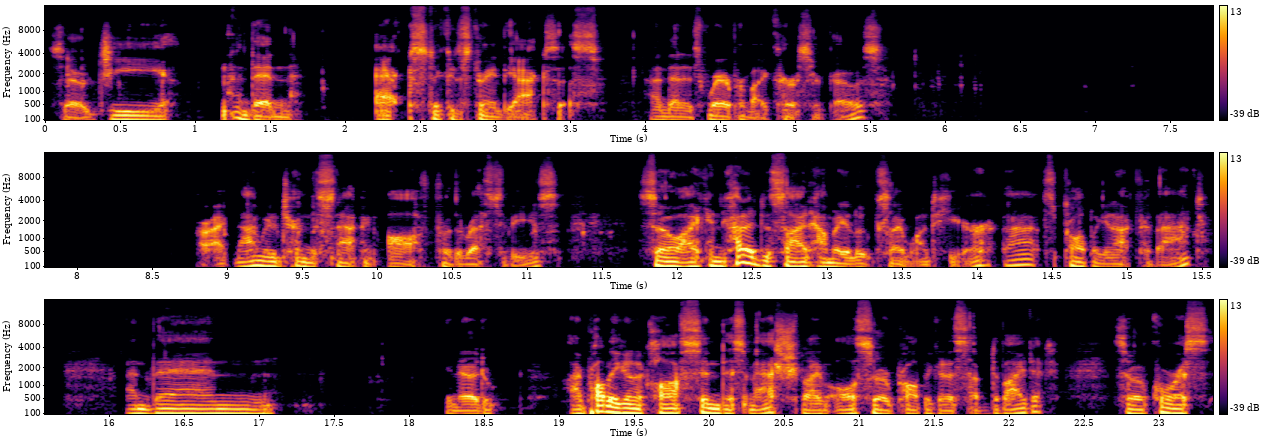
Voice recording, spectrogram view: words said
So G and then X to constrain the axis. And then it's wherever my cursor goes. All right, now I'm going to turn the snapping off for the rest of these. So I can kind of decide how many loops I want here. That's probably enough for that. And then, you know, I'm probably going to cloth sim this mesh, but I'm also probably going to subdivide it. So of course,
